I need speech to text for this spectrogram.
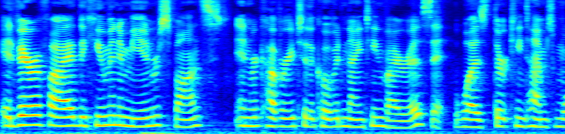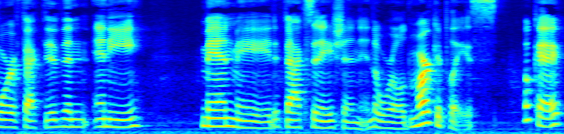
It verified the human immune response in recovery to the COVID 19 virus. It was 13 times more effective than any man made vaccination in the world marketplace. Okay.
